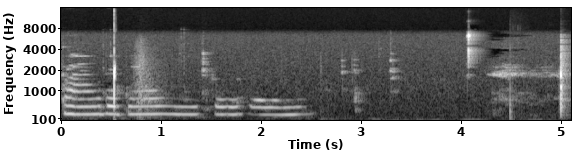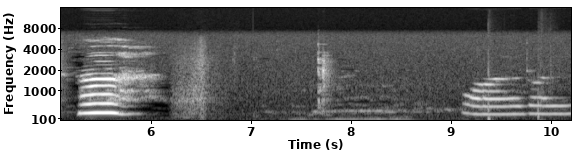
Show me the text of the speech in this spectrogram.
थैंक देते हैं मीट करो सेवन और भाई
